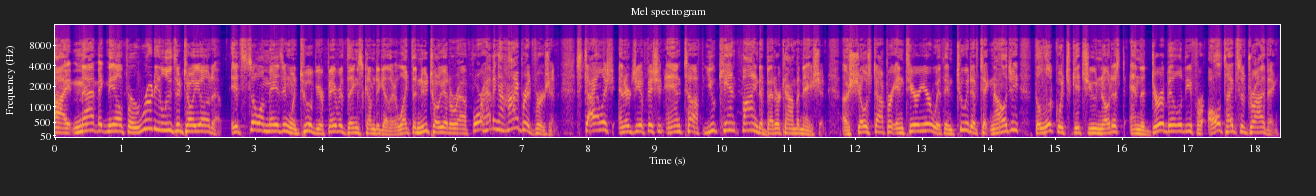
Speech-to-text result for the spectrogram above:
Hi, Matt McNeil for Rudy Luther Toyota. It's so amazing when two of your favorite things come together, like the new Toyota RAV4 having a hybrid version. Stylish, energy efficient, and tough. You can't find a better combination. A showstopper interior with intuitive technology, the look which gets you noticed, and the durability for all types of driving.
